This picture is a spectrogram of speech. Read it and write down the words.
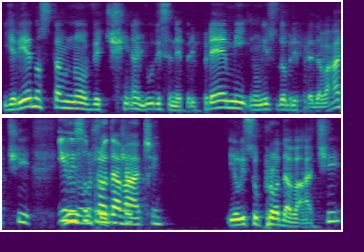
Jer jednostavno većina ljudi se ne pripremi ili nisu dobri predavači. Ili, su ono prodavači. ili su prodavači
